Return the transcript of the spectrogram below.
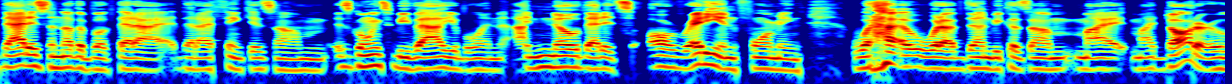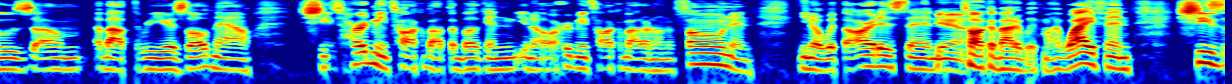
that is another book that I that I think is um, is going to be valuable, and I know that it's already informing what I what I've done because um, my my daughter, who's um, about three years old now, she's heard me talk about the book and you know heard me talk about it on the phone and you know with the artist and Yeah. talk about it with my wife and she's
